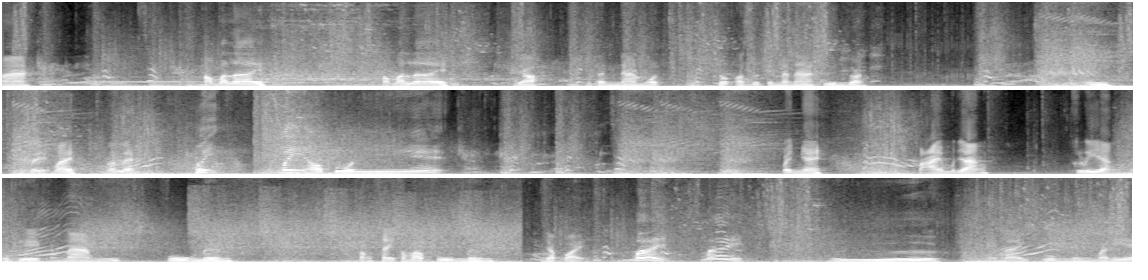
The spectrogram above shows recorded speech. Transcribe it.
มา เข้ามาเลย เข้ามาเลย เดี๋ยวสเตมิน่าหมดชกเอาสเตมิน่าคืนก่อน อืมเตะไป นั่นแหละ เฮ้ย ไม่เอาตัวนี้ เป็นไง ตายหมดยัง เกลี้ยง โอเค ข้างหน้ามีอีกฝูงหนึ่ง ต้องใช้คำว่าฝูงหนึ่งอย่าปล่อย ไม่ ไม่เออข้างหน้าอีกฝูงหนึ่งมานี่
